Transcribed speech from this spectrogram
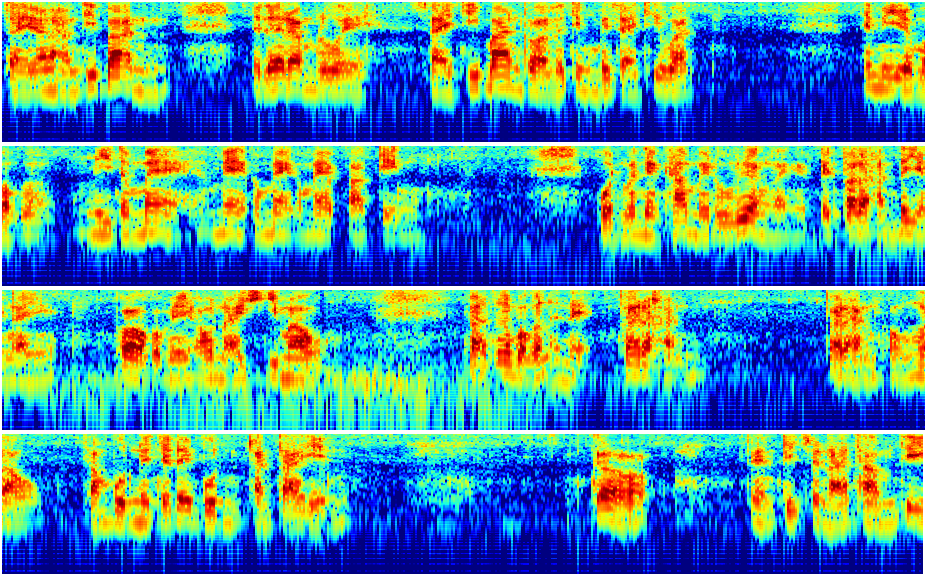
แต่อรหันต์ที่บ้าน จะได้ร่ำรวยใส่ที่บ้านก่อนแล้วจึงไปใส่ที่วัดไม่มีเราบอกว่ามีแต่แม่ แม่ก็แม่ก็แม่ปากเก่งปวดวันยังข้ามไม่รู้เรื่องอะไรเป็นพระอรหันต์ได้ยังไง พ่อก็ไม่เอาไหนขี้เมา พระท่านบอกว่านั่นแหละพระอรหันต์พระอรหันต์ของเราทำบุญเนี่ยจะได้บุญทันตาเห็น ก็เป็นปริศนาธรรมที่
